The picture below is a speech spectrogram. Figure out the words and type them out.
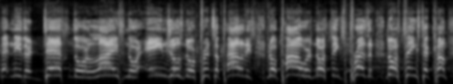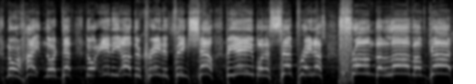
that neither death, nor life, nor angels, nor principalities, nor powers, nor things present, nor things to come, nor height, nor depth, nor any other created thing shall be able to separate us from the love of God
